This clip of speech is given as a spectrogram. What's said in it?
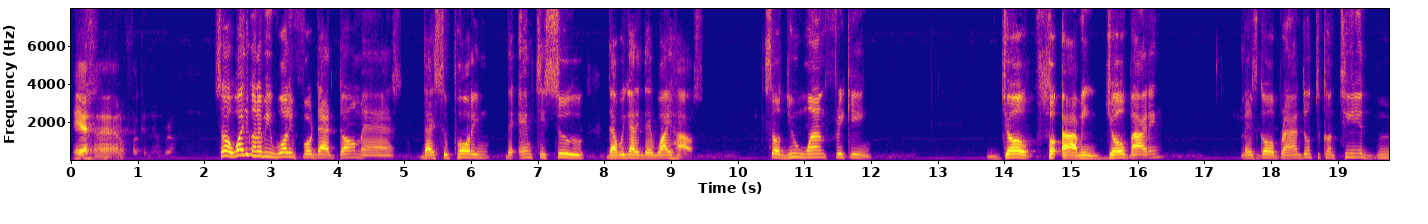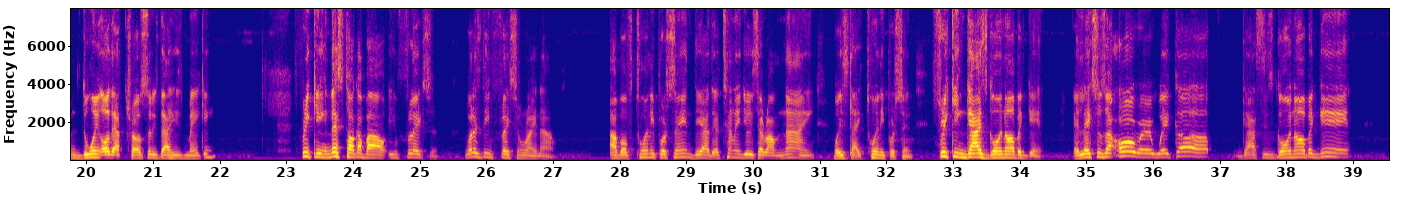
yeah, I, I don't fucking know, bro. So, why are you gonna be voting for that dumbass that is supporting the empty suit that we got in the White House? So, do you want freaking Joe, I mean Joe Biden. Let's go, Brandon, to continue doing all the atrocities that he's making. Freaking, let's talk about inflation. What is the inflation right now? Above 20%. Yeah, they're telling you it's around nine, but it's like 20%. Freaking gas going up again. Elections are over. Wake up. Gas is going up again.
